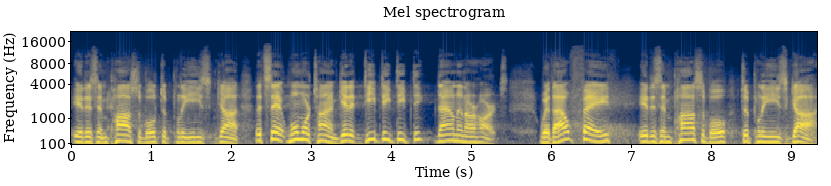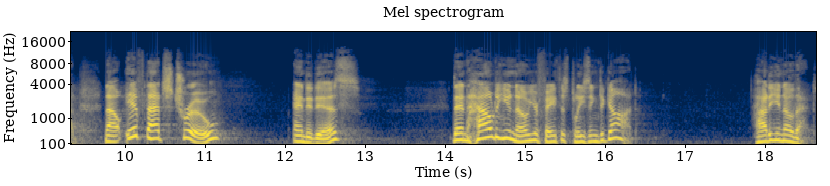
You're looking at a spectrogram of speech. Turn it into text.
it is impossible to please God. Let's say it one more time. Get it deep, deep, deep, deep down in our hearts. Without faith, it is impossible to please God. Now, if that's true, and it is, then how do you know your faith is pleasing to God? How do you know that?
